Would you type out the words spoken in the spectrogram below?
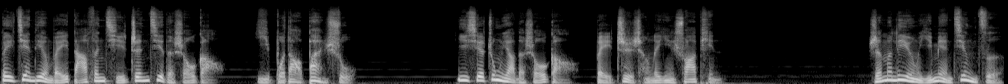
被鉴定为达芬奇真迹的手稿已不到半数。一些重要的手稿被制成了印刷品，人们利用一面镜子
